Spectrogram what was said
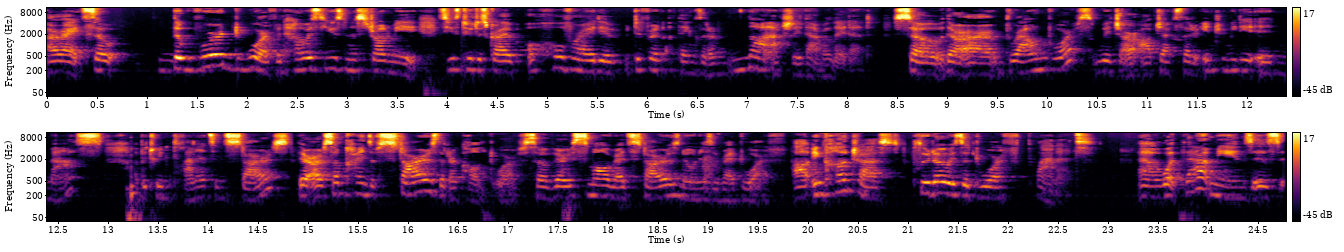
All right, so the word dwarf and how it's used in astronomy is used to describe a whole variety of different things that are not actually that related. So there are brown dwarfs, which are objects that are intermediate in mass uh, between planets and stars. There are some kinds of stars that are called dwarfs. So very small red star is known as a red dwarf. Uh, in contrast, Pluto is a dwarf planet. Uh, what that means is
